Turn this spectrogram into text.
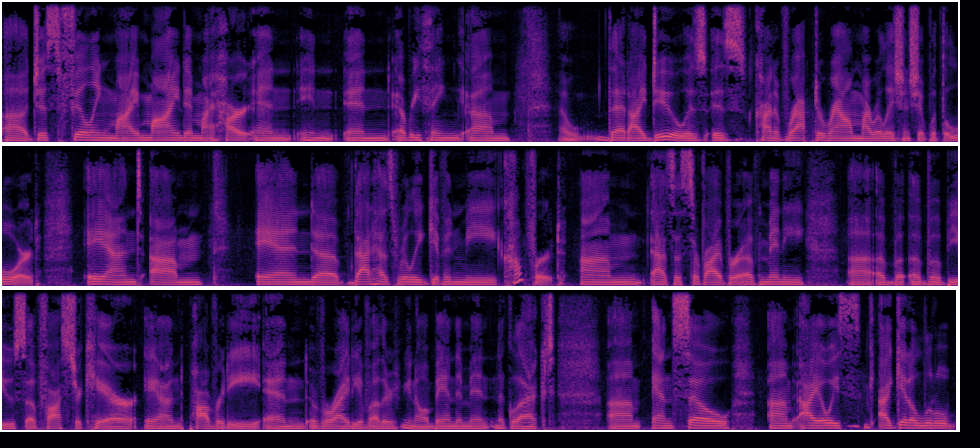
uh, just filling my mind and my heart and in and everything um, that I do is is kind of wrapped around my relationship with the Lord, and um, and uh, that has really given me comfort um, as a survivor of many uh, of, of, abuse, of foster care, and poverty, and a variety of other, you know, abandonment, neglect, um, and so um, I always I get a little,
